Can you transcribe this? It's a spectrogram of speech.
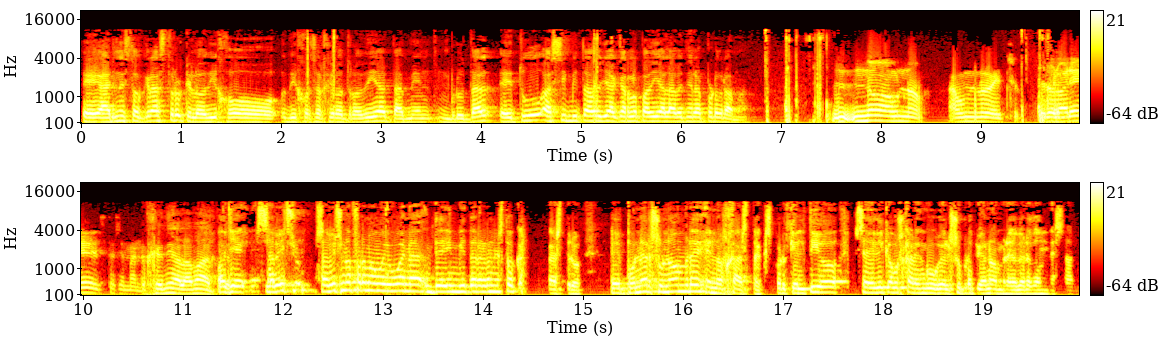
eh, a Ernesto Castro, que lo dijo, dijo Sergio el otro día, también brutal. Eh, ¿Tú has invitado ya a Carlos Padilla a venir al programa? No, aún no. Aún no lo he hecho. Pero lo haré esta semana. Genial, Amat. Oye, ¿sabéis, ¿sabéis una forma muy buena de invitar a Ernesto Castro? Eh, poner su nombre en los hashtags, porque el tío se dedica a buscar en Google su propio nombre, a ver dónde sale.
